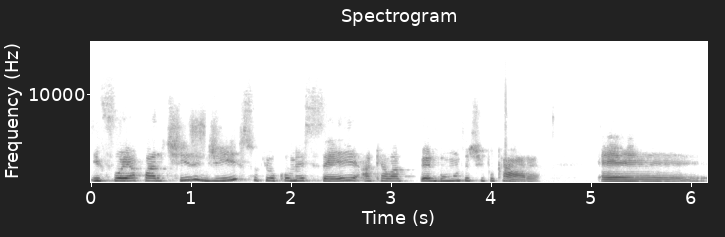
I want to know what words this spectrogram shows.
e foi a partir disso que eu comecei aquela pergunta, tipo, cara, é,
